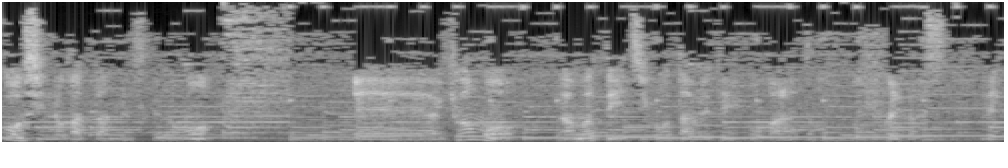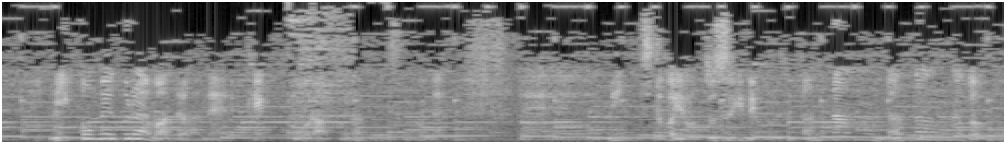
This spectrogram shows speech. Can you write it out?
構しんどかったんですけども、えー、今日も頑張っていちごを食べていこうかなと思います。ね、2個目ぐらいまではね、結構楽なんですけどね、えー、3つとか4つ過ぎてくると、だんだん、だんだんなんかもう、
